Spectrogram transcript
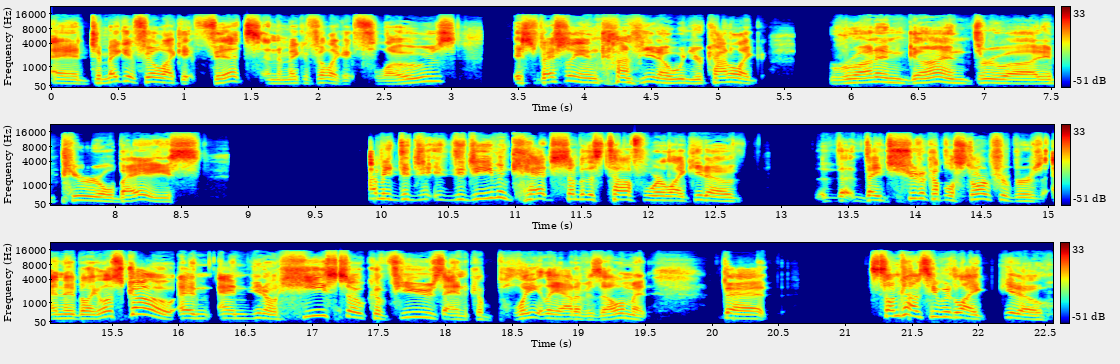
and to make it feel like it fits and to make it feel like it flows, especially in kind of you know when you're kind of like run and gun through an imperial base. I mean, did you did you even catch some of the stuff where like you know th- they'd shoot a couple of stormtroopers and they'd be like, "Let's go," and and you know he's so confused and completely out of his element that sometimes he would like you know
